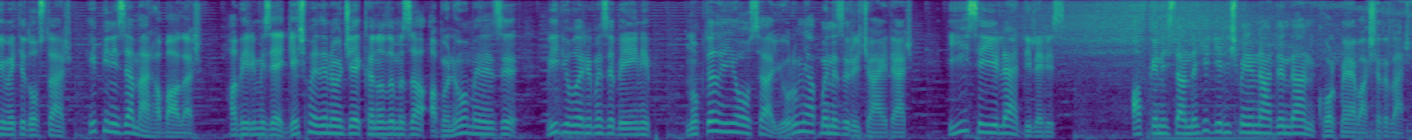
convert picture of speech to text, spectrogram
Kıymetli dostlar, hepinize merhabalar. Haberimize geçmeden önce kanalımıza abone olmanızı, videolarımızı beğenip nokta dahi olsa yorum yapmanızı rica eder. İyi seyirler dileriz. Afganistan'daki gelişmenin ardından korkmaya başladılar.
